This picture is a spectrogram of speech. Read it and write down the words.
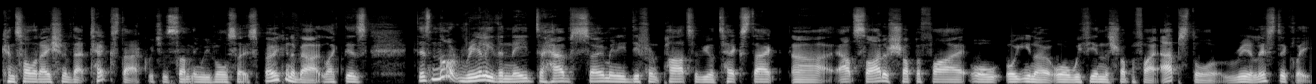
consolidation of that tech stack, which is something we've also spoken about, like there's there's not really the need to have so many different parts of your tech stack uh, outside of Shopify or or you know or within the Shopify App Store. Realistically,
